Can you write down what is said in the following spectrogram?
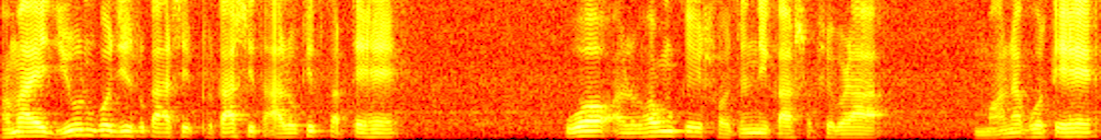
हमारे जीवन को जिस प्रकार से प्रकाशित, आलोकित करते हैं, वह अनुभवों के सौजन्य का सबसे बड़ा मानक होते हैं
